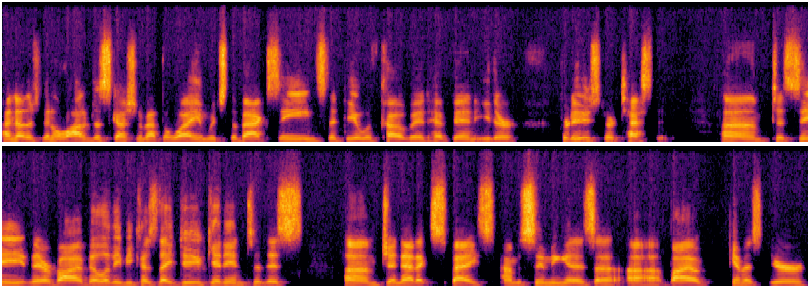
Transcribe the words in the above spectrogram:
I know there's been a lot of discussion about the way in which the vaccines that deal with COVID have been either produced or tested um, to see their viability because they do get into this um, genetic space. I'm assuming as a, a, biochemist, you're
